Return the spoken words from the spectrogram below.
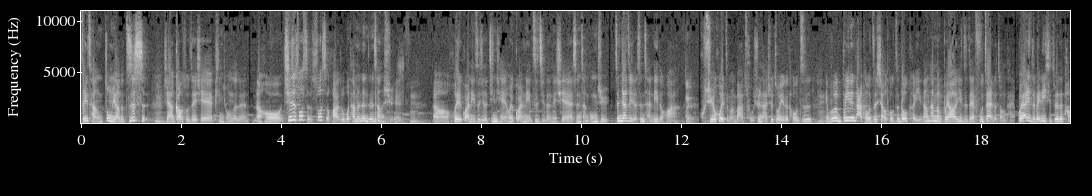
非常重要的知识，想要告诉这些贫穷的人。然后，其实说实说实话，如果他们认真上学，嗯，呃，会管理自己的金钱，会管理自己的那些生产工具，增加自己的生产力的话，对，学会怎么把储蓄拿去做一个投资，也不是不一定大投资，小投资都可以，让他们不要一直在负债的状态，不要一直被利息追着跑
